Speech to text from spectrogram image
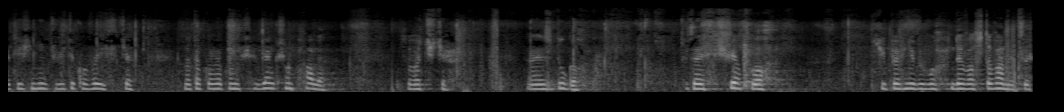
Jakieś nie drzwi, tylko wejście na taką jakąś większą halę. Zobaczcie. Ona jest długa. Tutaj światła. Ci pewnie było dewastowane coś.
